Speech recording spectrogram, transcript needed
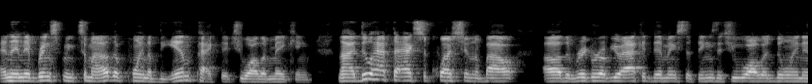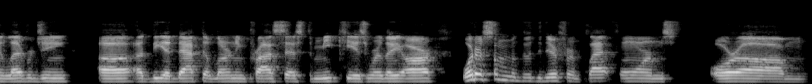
And then it brings me to my other point of the impact that you all are making. Now, I do have to ask a question about uh, the rigor of your academics, the things that you all are doing and leveraging uh, the adaptive learning process to meet kids where they are. What are some of the different platforms or um,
